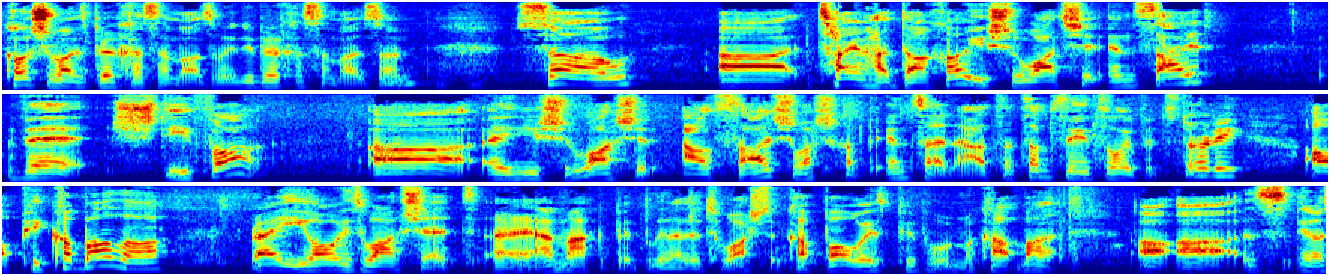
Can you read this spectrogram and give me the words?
kosher brach is birchas hamazon. You do birchas hamazon, so uh, tayin hadacha, you should wash it inside. The shtifa, uh, and you should wash it outside. You should wash it inside and outside. Some say it's only if it's dirty. I'll Al pikabala, right? You always wash it. I'm not to wash the cup. Always people would uh, uh, you know,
